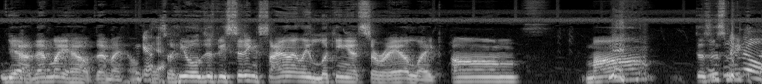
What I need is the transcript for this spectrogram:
yeah, that might help. That might help. Yeah. So he will just be sitting silently, looking at Soraya, like, um, mom, does this make No.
